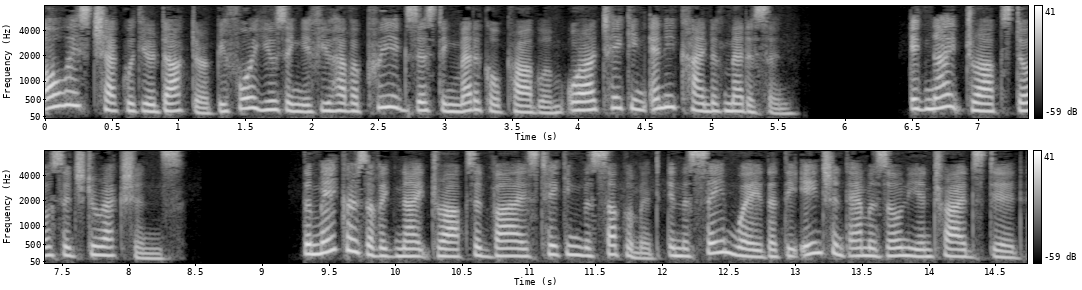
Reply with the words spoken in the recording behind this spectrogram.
Always check with your doctor before using if you have a pre-existing medical problem or are taking any kind of medicine. Ignite Drops Dosage Directions The makers of Ignite Drops advise taking the supplement in the same way that the ancient Amazonian tribes did,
